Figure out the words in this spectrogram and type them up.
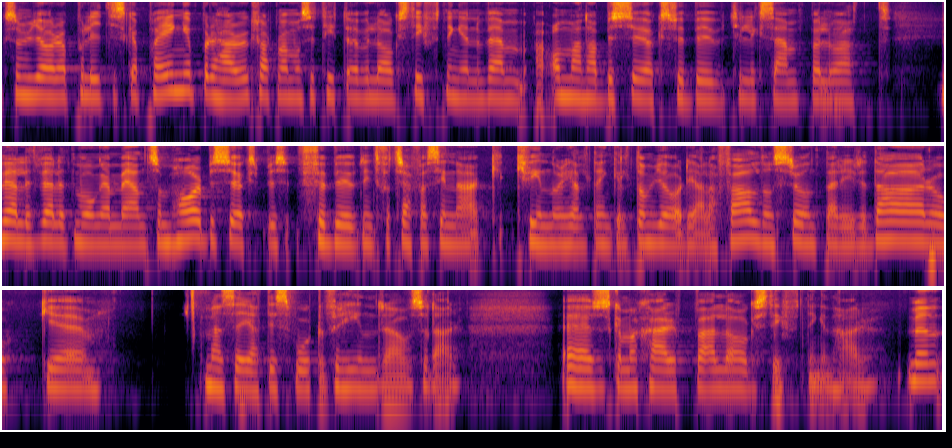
liksom göra politiska poänger på det här. Och det är klart man måste titta över lagstiftningen. Vem, om man har besöksförbud till exempel. Och att väldigt, väldigt många män som har besöksförbud inte får träffa sina kvinnor helt enkelt. De gör det i alla fall. De struntar i det där. Och eh, man säger att det är svårt att förhindra och sådär. Eh, så ska man skärpa lagstiftningen här. Men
